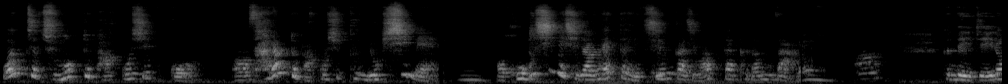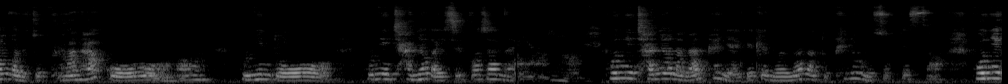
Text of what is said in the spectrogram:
원체 주목도 받고 싶고 어, 사랑도 받고 싶은 욕심에 음, 어, 호기심에 시작을 했더니 지금까지 왔다 그런다. 네. 근데 이제 이런 거는 좀 그만하고 어, 본인도 본인 자녀가 있을 거잖아요. 본인 자녀나 남편이 알게 되면 얼마나 또 피눈물 쏟겠어. 본인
